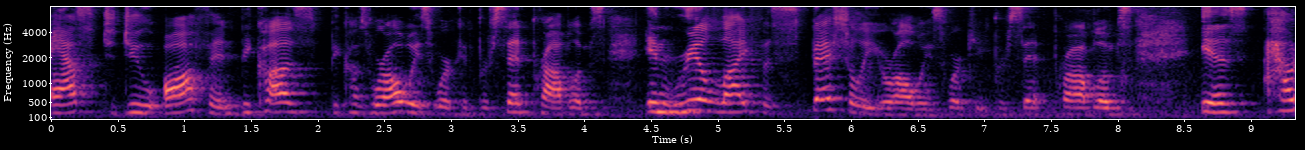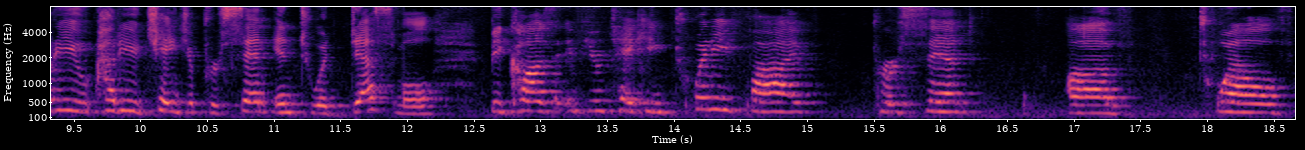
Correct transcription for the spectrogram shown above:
asked to do often because because we're always working percent problems. In real life especially you're always working percent problems is how do you how do you change a percent into a decimal? Because if you're taking 25% of 12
